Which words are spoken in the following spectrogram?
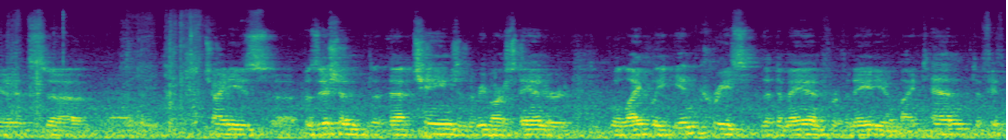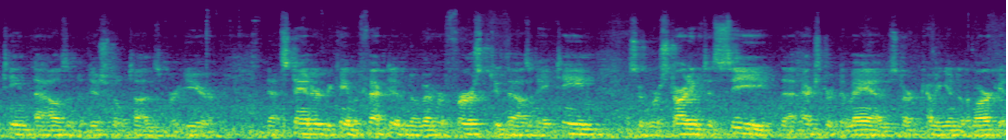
And it's uh, uh, the Chinese uh, position that that change in the rebar standard will likely increase the demand for vanadium by 10 to 15,000 additional tons per year. That standard became effective November 1st, 2018, so we're starting to see that extra demand start coming into the market.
